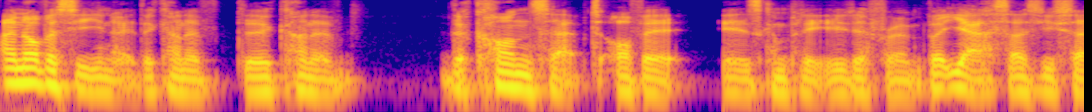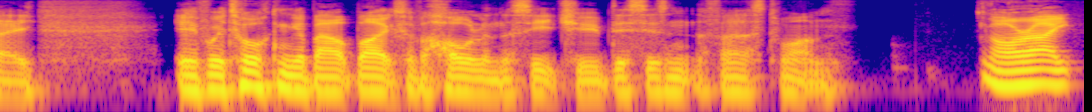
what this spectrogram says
and obviously you know the kind of the kind of the concept of it is completely different. But yes, as you say, if we're talking about bikes with a hole in the seat tube, this isn't the first one. All right.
